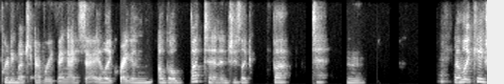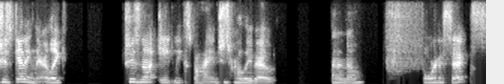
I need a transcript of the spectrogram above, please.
pretty much everything I say. Like Reagan, I'll go button, and she's like button. I'm like, okay, she's getting there. Like, she's not eight weeks behind. She's probably about, I don't know, four to six.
